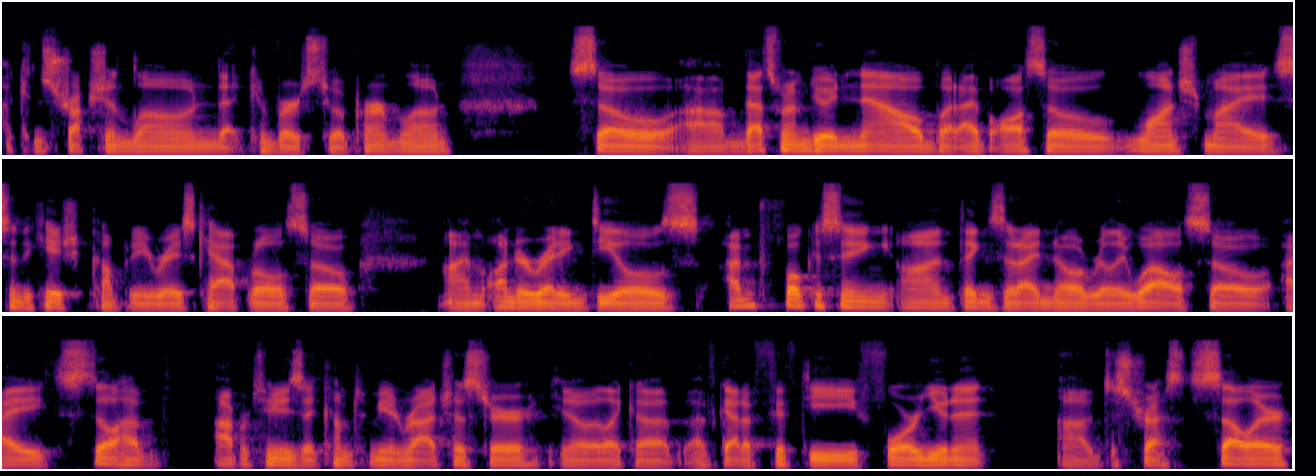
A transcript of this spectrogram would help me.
a construction loan that converts to a perm loan. So um, that's what I'm doing now. But I've also launched my syndication company, Raze Capital. So I'm underwriting deals. I'm focusing on things that I know really well. So I still have opportunities that come to me in Rochester. You know, like a, I've got a 54 unit uh, distressed seller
